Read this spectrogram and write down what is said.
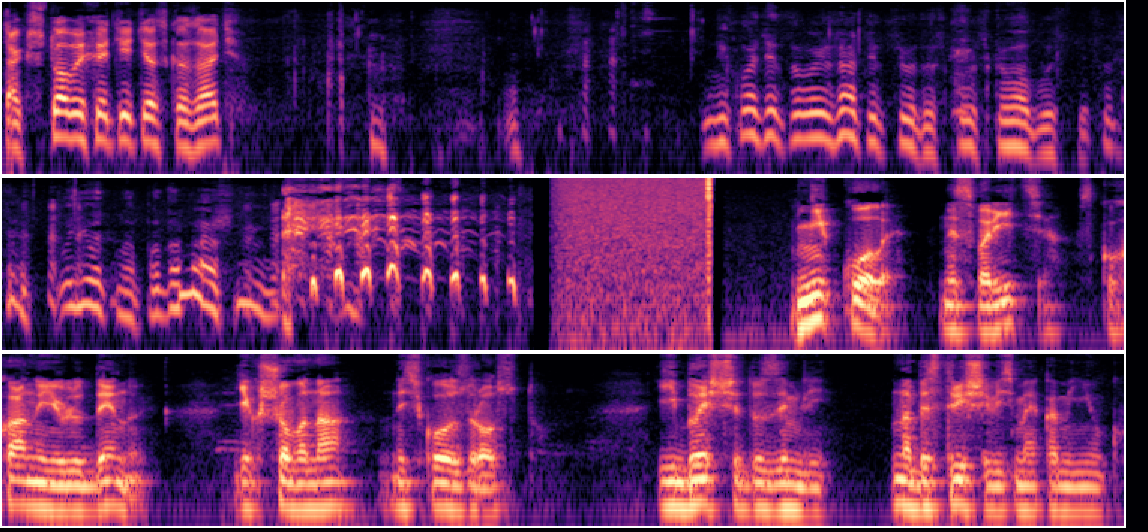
Так что вы хотите сказать? Не хочеться виїжджати відсюди, з Курської області. Тут так уютно, по-домашньому. Ніколи не сваріться з коханою людиною, якщо вона низького зросту, їй ближче до землі, вона бистріше візьме камінюку.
